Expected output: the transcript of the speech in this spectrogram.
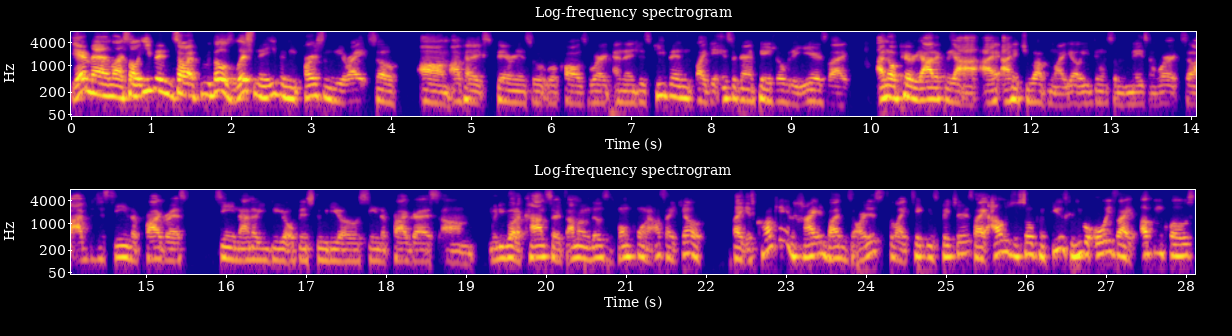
yeah, man, like so even so for those listening, even me personally, right? So um I've had experience with, with Carl's work, and then just keeping like your Instagram page over the years, like I know periodically I, I, I hit you up and like, yo, you're doing some amazing work. So I've just seen the progress. Seeing, I know you do your open studios, seeing the progress. Um, when you go to concerts, I remember there was one point I was like, yo, like, is Carl getting hired by these artists to like take these pictures? Like, I was just so confused because you were always like up and close,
